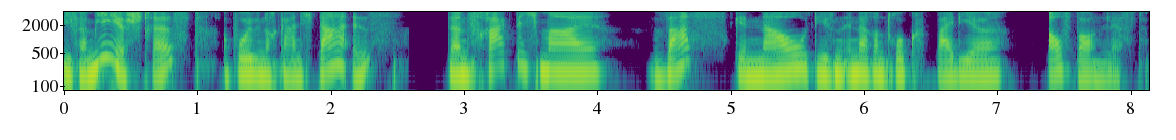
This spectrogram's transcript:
die Familie stresst, obwohl sie noch gar nicht da ist, dann frag dich mal, was genau diesen inneren Druck bei dir aufbauen lässt.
